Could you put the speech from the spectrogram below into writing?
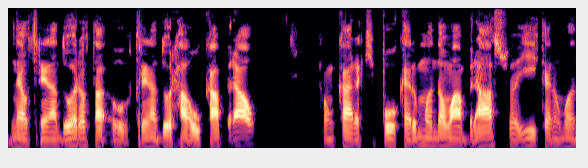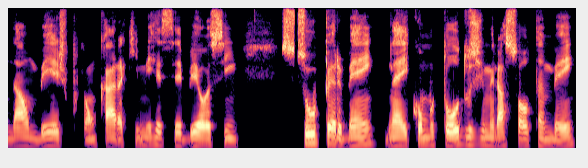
né, o treinador, o, o treinador Raul Cabral, que é um cara que, pô, quero mandar um abraço aí, quero mandar um beijo, porque é um cara que me recebeu, assim, super bem, né, e como todos de Mirassol também.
